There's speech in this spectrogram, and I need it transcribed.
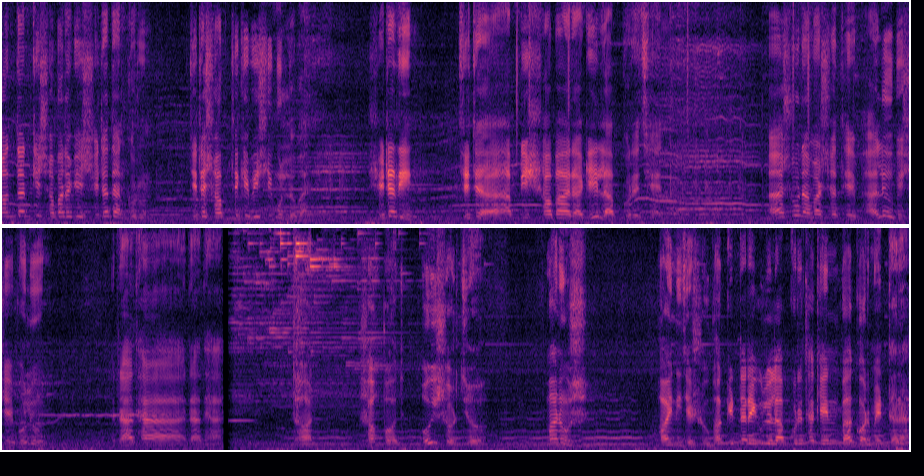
সন্তানকে সবার আগে সেটা দান করুন, যেটা সব থেকে বেশি মূল্যবান। সেটা দিন, যেটা আপনি সবার আগে লাভ করেছেন। আসুন আমার সাথে ভালোবেসে বলুন। রাধা রাধা। ধন, সম্পদ, ঐশ্বর্য। মানুষ, হয় নিজের সৌভাগ্যের দ্বারা এগুলো লাভ করে থাকেন বা কর্মের দ্বারা।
